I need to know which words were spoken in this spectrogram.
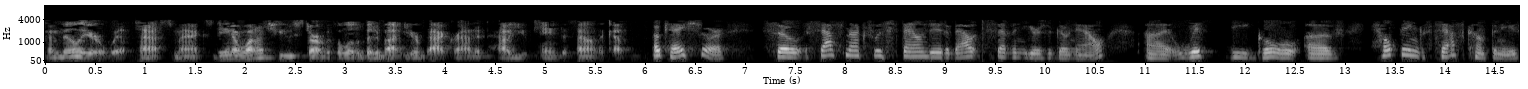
familiar with SaaSmax, Dina, why don't you start with a little bit about your background and how you came to found the company? Okay, sure. So SaaSmax was founded about seven years ago now uh, with the goal of helping SaaS companies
